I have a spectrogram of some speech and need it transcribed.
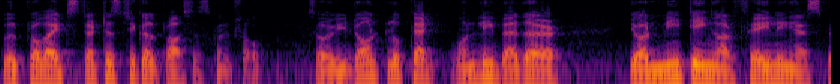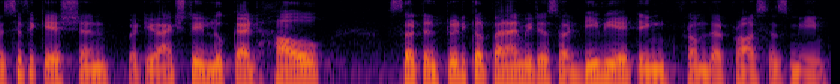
will provide statistical process control. So, you do not look at only whether you are meeting or failing a specification, but you actually look at how certain critical parameters are deviating from their process mean.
